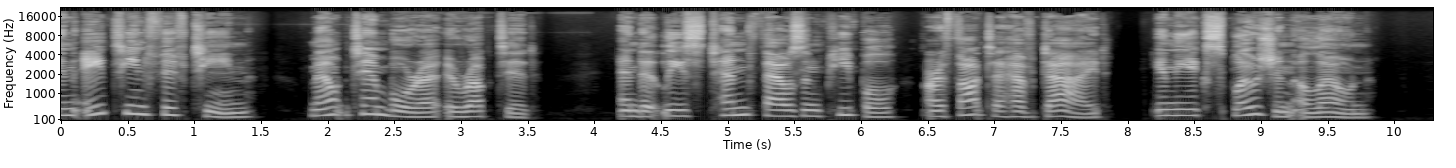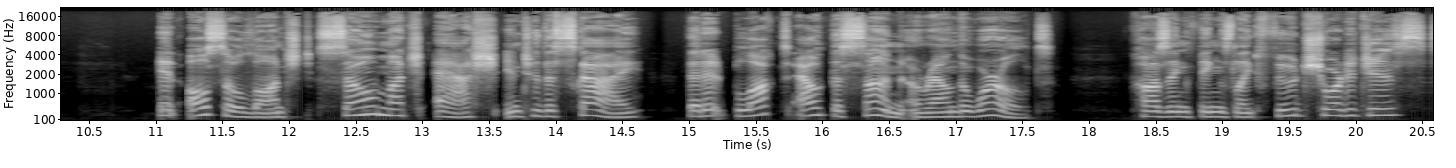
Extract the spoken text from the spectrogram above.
In 1815, Mount Tambora erupted, and at least 10,000 people are thought to have died in the explosion alone. It also launched so much ash into the sky that it blocked out the sun around the world, causing things like food shortages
